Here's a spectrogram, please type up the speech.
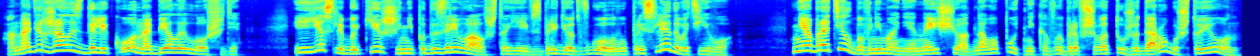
Она держалась далеко на белой лошади, и если бы Кирши не подозревал, что ей взбредет в голову преследовать его — не обратил бы внимания на еще одного путника, выбравшего ту же дорогу, что и он.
